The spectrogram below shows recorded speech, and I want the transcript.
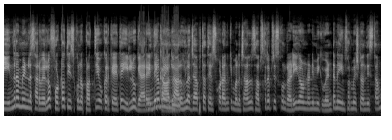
ఈ ఇందిరమ్మ ఇండ్ల సర్వేలో ఫోటో తీసుకున్న ప్రతి ఒక్కరికి అయితే ఇల్లు గ్యారెంటీ అర్హుల జాబితా తెలుసుకోవడానికి మన ఛానల్ సబ్స్క్రైబ్ చేసుకుని రెడీగా ఉండండి. మీకు వెంటనే ఇన్ఫర్మేషన్ అందిస్తాం.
